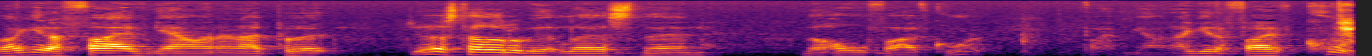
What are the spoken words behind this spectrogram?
So I get a five gallon and I put just a little bit less than the whole five quart. Five gallon. I get a five quart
